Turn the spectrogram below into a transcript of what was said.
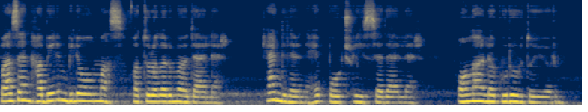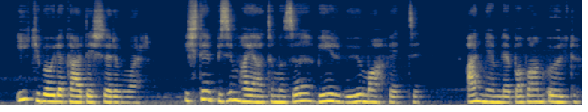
Bazen haberim bile olmaz, faturalarımı öderler. Kendilerini hep borçlu hissederler. Onlarla gurur duyuyorum. İyi ki böyle kardeşlerim var. İşte bizim hayatımızı bir büyü mahvetti. Annemle babam öldü.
